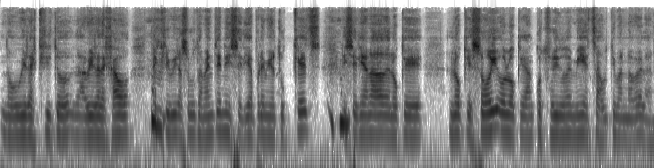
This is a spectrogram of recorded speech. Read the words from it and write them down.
no hubiera escrito, hubiera dejado de escribir absolutamente, ni sería premio Tusquets, ni sería nada de lo que, lo que soy o lo que han construido de mí estas últimas novelas.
